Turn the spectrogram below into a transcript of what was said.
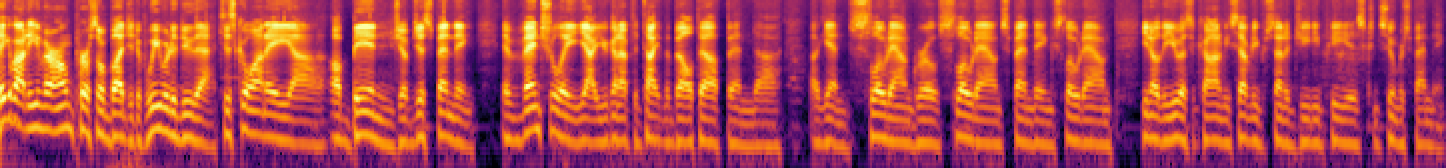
Think about even our own personal budget. If we were to do that, just go on a uh, a binge of just spending. Eventually, yeah, you're gonna have to tighten the belt up and uh, again slow down growth, slow down spending, slow down. You know, the U.S. economy, 70% of GDP is consumer spending,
